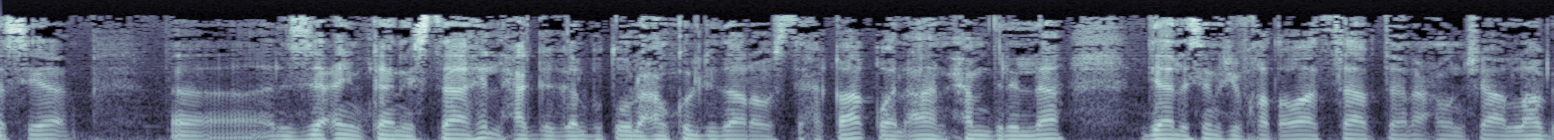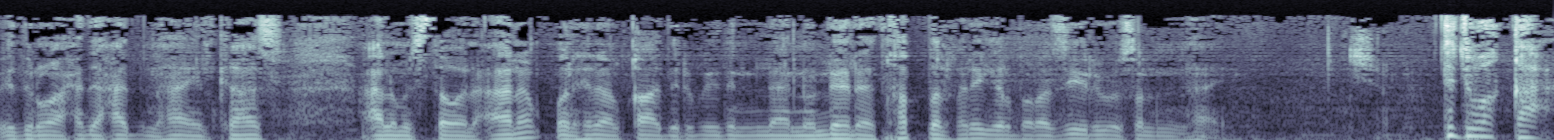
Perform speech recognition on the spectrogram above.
آسيا الزعيم كان يستاهل حقق البطولة عن كل جدارة واستحقاق. والآن الحمد لله جالس يمشي في خطوات ثابتة. نحو إن شاء الله بإذن واحد أحد نهائي الكاس على مستوى العالم. والهلال قادر بإذن الله أنه الليلة يتخطى الفريق البرازيلي ويوصل للنهائي. تتوقع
